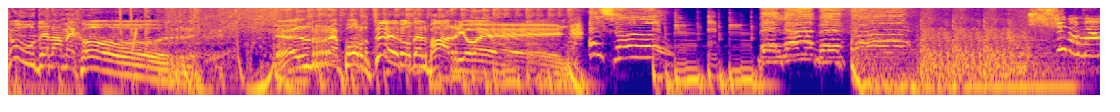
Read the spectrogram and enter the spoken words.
show de la mejor. El reportero del barrio en... El show de la mejor. Sí, mamá.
